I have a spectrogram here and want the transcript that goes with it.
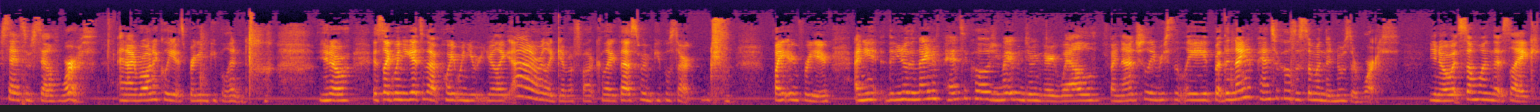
sense of self-worth. And ironically, it's bringing people in. you know, it's like when you get to that point when you, you're like, ah, I don't really give a fuck. Like that's when people start fighting for you. And you, you know, the Nine of Pentacles, you might have been doing very well financially recently, but the Nine of Pentacles is someone that knows their worth. You know, it's someone that's like,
